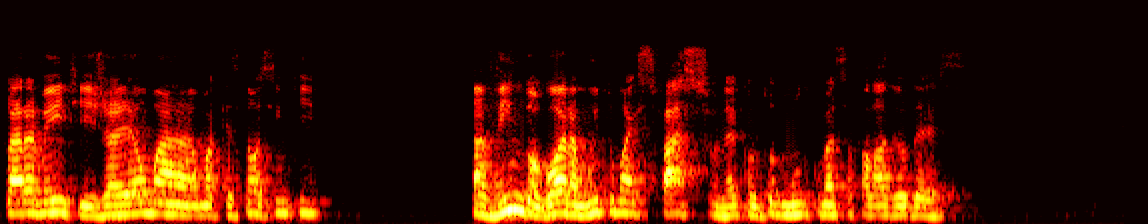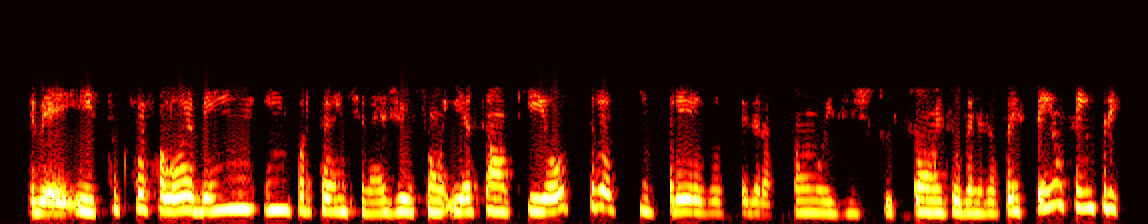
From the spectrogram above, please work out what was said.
claramente, e já é uma, uma questão assim que está vindo agora muito mais fácil, né, quando todo mundo começa a falar de ODS. É isso que você falou é bem importante, né, Gilson? E assim, que outras empresas, federações, instituições, organizações tenham sempre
